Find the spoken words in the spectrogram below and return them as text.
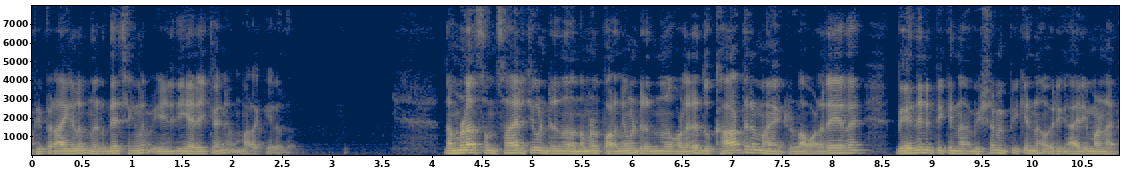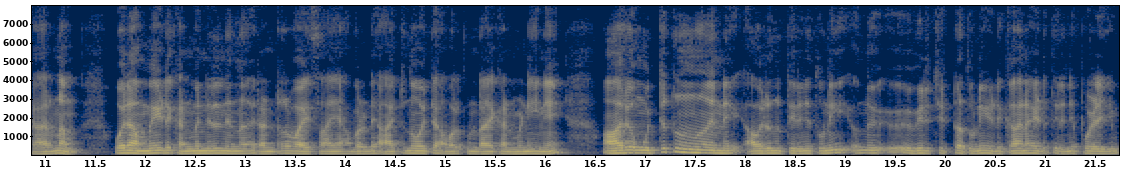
അഭിപ്രായങ്ങളും നിർദ്ദേശങ്ങളും എഴുതി അറിയിക്കാനും മറക്കരുത്. നമ്മൾ സംസാരിച്ചു കൊണ്ടിരുന്നത് നമ്മൾ പറഞ്ഞുകൊണ്ടിരുന്നത് വളരെ ദുഃഖാർദ്രമായിട്ടുള്ള വളരെയേറെ വേദനിപ്പിക്കുന്ന വിഷമിപ്പിക്കുന്ന ഒരു കാര്യമാണ്. കാരണം ഒരമ്മയുടെ കൺമുന്നിൽ നിന്ന് രണ്ടര വയസ്സായ അവരുടെ ആറ്റുനോറ്റ അവർക്കുണ്ടായ കൺമണീനെ ആരോ മുറ്റത്ത് നിന്ന് തന്നെ അവരൊന്ന് തിരിഞ്ഞ് തുണി ഒന്ന് വിരിച്ചിട്ട തുണി എടുക്കാനായിട്ട് തിരിഞ്ഞപ്പോഴേക്കും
